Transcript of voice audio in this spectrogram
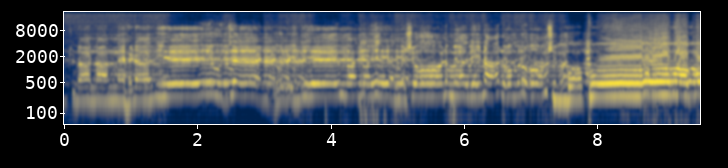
કોટડાના નેહડાની ઉજ્જૈન ઢોલીની મારી અમશોણ મેલીના રોમ રોમ બાપો બાપો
